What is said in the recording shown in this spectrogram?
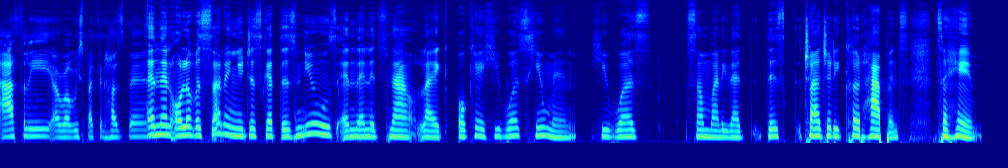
athlete, a well respected husband. and then all of a sudden you just get this news and then it's now like okay he was human he was somebody that this tragedy could happen to him.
